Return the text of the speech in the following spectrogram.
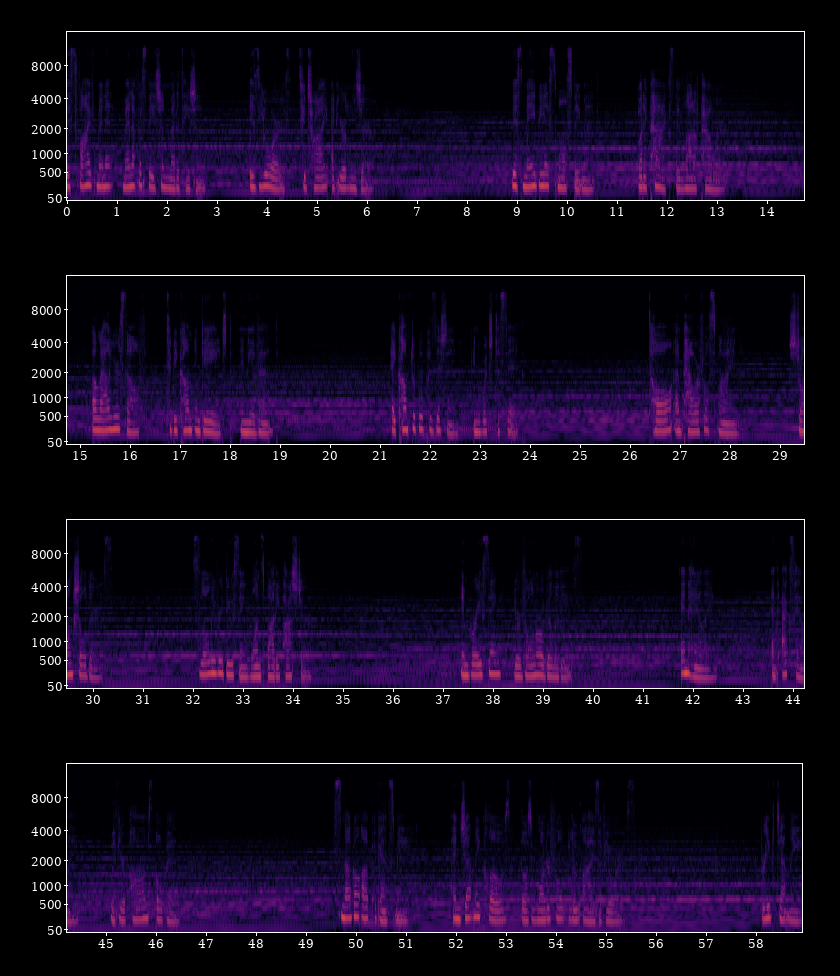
This five minute manifestation meditation is yours to try at your leisure. This may be a small statement, but it packs a lot of power. Allow yourself to become engaged in the event. A comfortable position in which to sit. Tall and powerful spine, strong shoulders, slowly reducing one's body posture. Embracing your vulnerabilities. Inhaling and exhaling with your palms open. Snuggle up against me and gently close those wonderful blue eyes of yours. Breathe gently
